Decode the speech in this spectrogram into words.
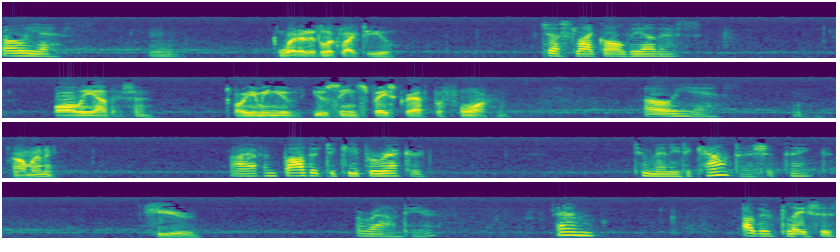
Oh, yes. Hmm. What did it look like to you? Just like all the others. All the others, huh? Oh, you mean you've, you've seen spacecraft before? Huh? Oh, yes. How many? I haven't bothered to keep a record. Too many to count, I should think. Here? Around here. And other places.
